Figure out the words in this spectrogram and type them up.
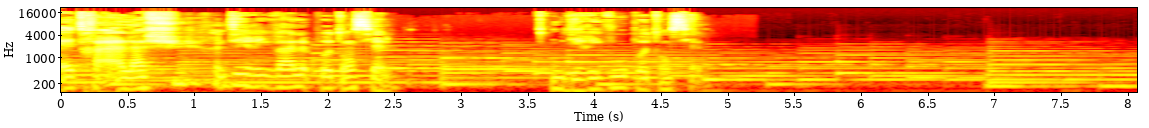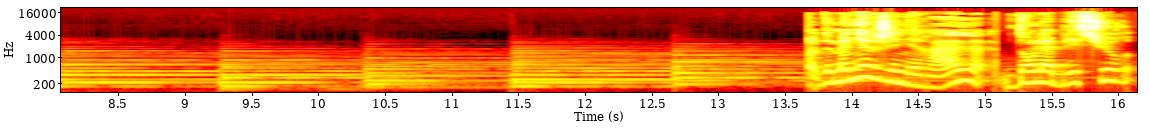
être à l'affût des rivales potentiels ou des rivaux potentiels. De manière générale, dans la blessure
